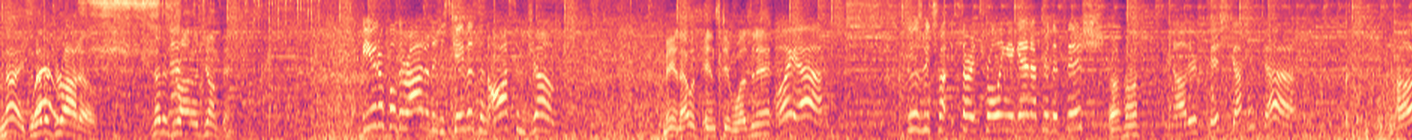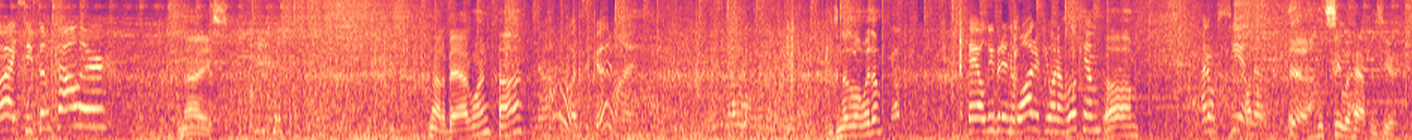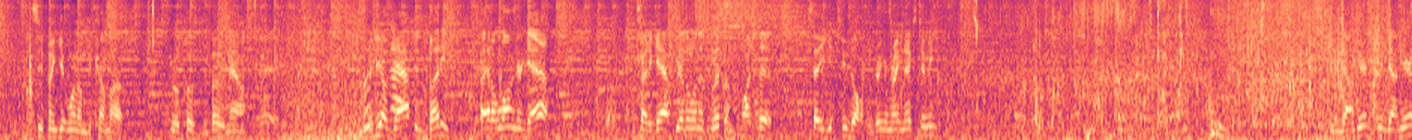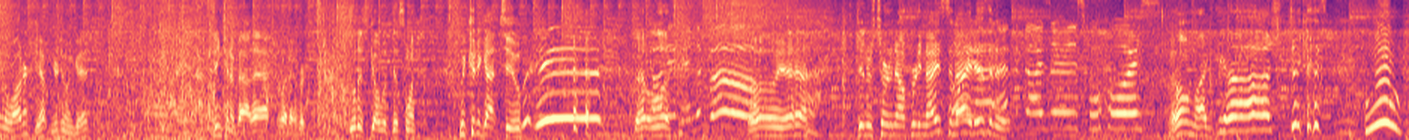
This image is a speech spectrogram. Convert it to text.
Nice, another Dorado. Another Dorado jumping. Beautiful Dorado that just gave us an awesome jump. Man, that was instant, wasn't it? Oh yeah. As soon as we started trolling again after the fish, Uh-huh. another fish got hooked up. Oh, I see some color. Nice. Not a bad one, huh? No, it's a good one. There's another one with him? Okay, I'll leave it in the water if you want to hook him. Um, I don't see him though. Yeah, let's see what happens here. Let's see if I can get one of them to come up. It's real close to the boat now. Look Maybe at I'll that. gaff his buddy if I had a longer gaff. And try to gaff the other one that's with him. Watch this. This how you get two dolphins. Bring them right next to me. Keep 'em down here. Keep 'em down here in the water. Yep, you're doing good. Thinking about that. Whatever. We'll just go with this one. We could have got two. That'll Got look. him in the boat. Oh yeah. Dinner's turning out pretty nice tonight, Oh, yeah, isn't it? Appetizers, full course. Oh my gosh, check this. Woo!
